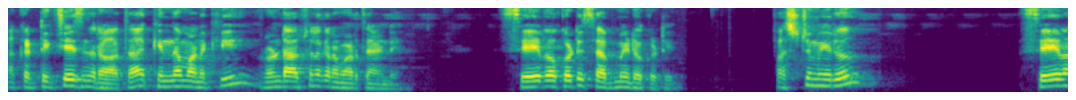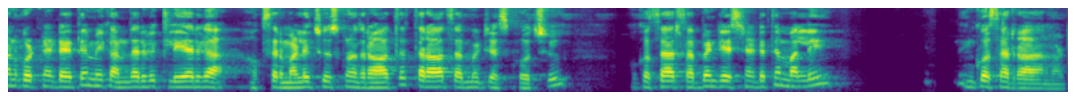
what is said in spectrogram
అక్కడ టిక్ చేసిన తర్వాత కింద మనకి రెండు ఆప్షన్లు కనబడతాయండి. సేవ్ ఒకటి సబ్మిట్ ఒకటి. ఫస్ట్ మీరు సేవ్ అని కొట్టినట్టయితే మీకు అందరివి క్లియర్గా ఒకసారి మళ్ళీ చూసుకున్న తర్వాత తర్వాత సబ్మిట్ చేసుకోవచ్చు. ఒకసారి సబ్మిట్ చేసినట్టయితే మళ్ళీ ఇంకోసారి రాదనమాట.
